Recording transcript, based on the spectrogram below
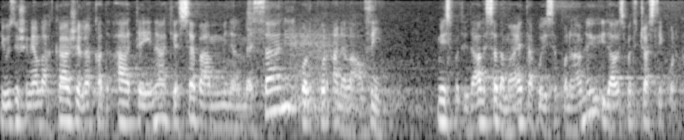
I uzvišen Allah kaže لَقَدْ آتَيْنَاكَ سَبَا مِنَ الْمَثَانِ وَالْقُرْآنَ الْعَظِيمِ Mi smo ti dali sedam ajeta koji se ponavljaju i dali smo ti časti Kur'an.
